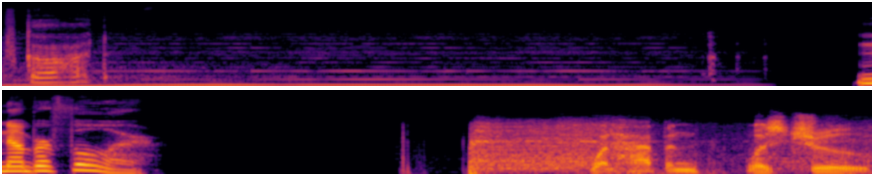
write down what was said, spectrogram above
of God. Number 4. What happened was true.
